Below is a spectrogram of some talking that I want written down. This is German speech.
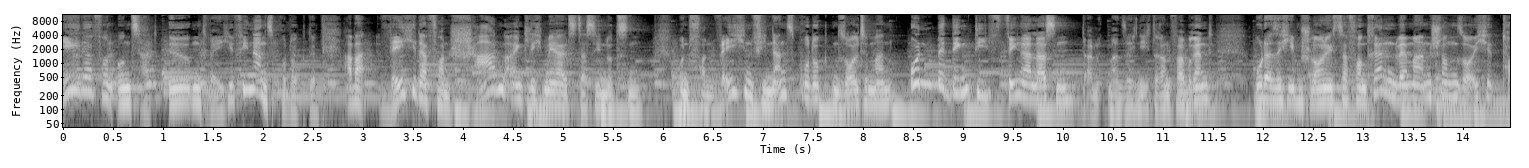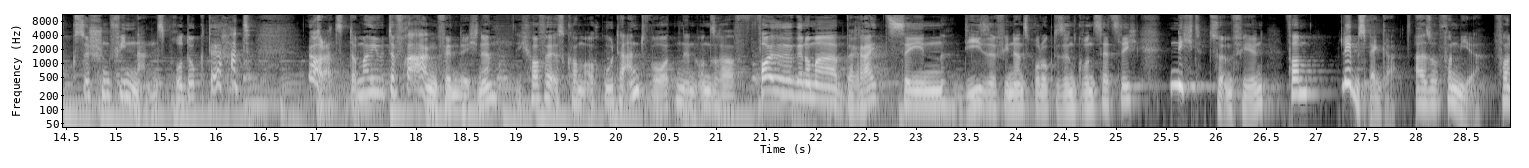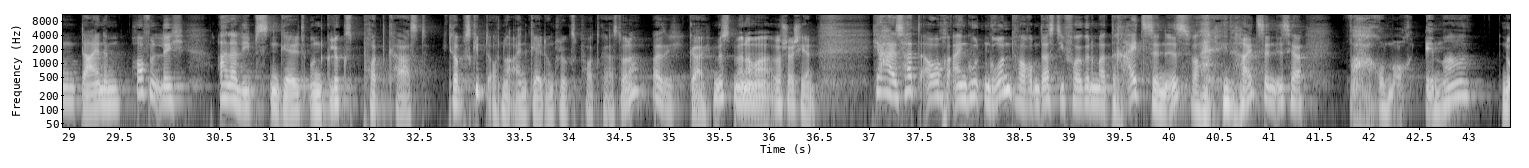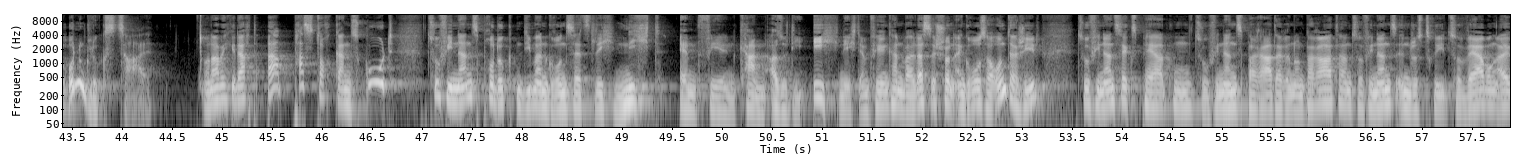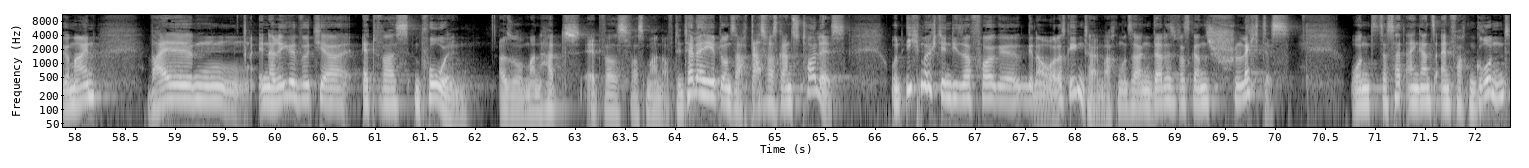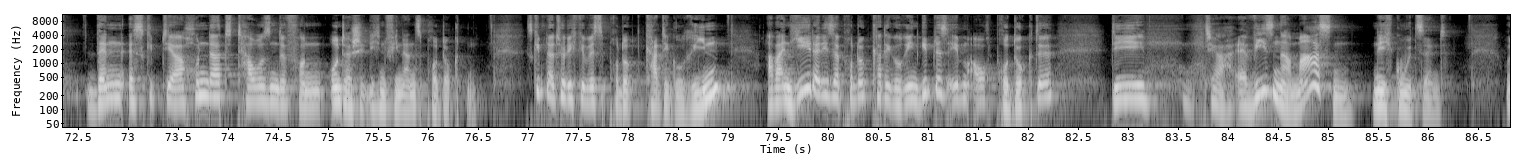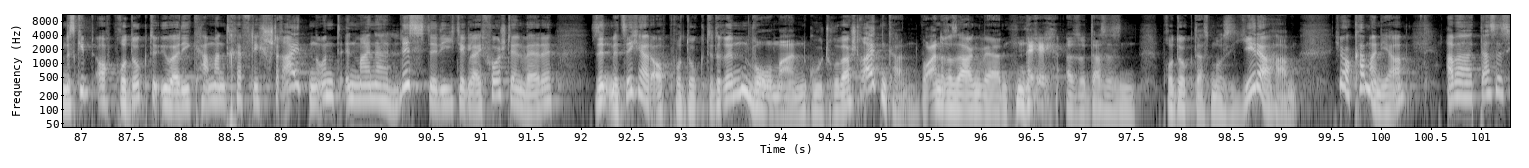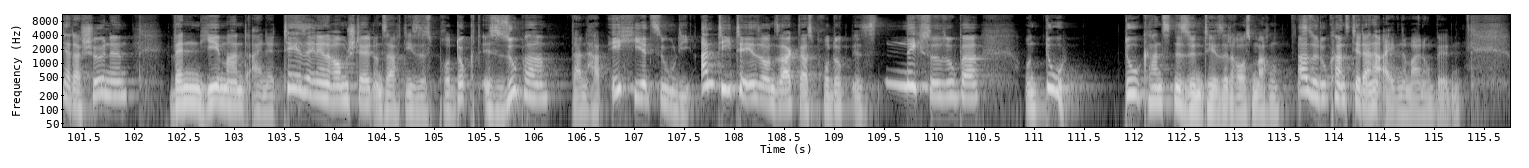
Jeder von uns hat irgendwelche Finanzprodukte. Aber welche davon schaden eigentlich mehr, als dass sie nutzen? Und von welchen Finanzprodukten sollte man unbedingt die Finger lassen, damit man sich nicht dran verbrennt? Oder sich eben schleunigst davon trennen, wenn man schon solche toxischen Finanzprodukte hat? Ja, das sind doch mal gute Fragen, finde ich. Ne? Ich hoffe, es kommen auch gute Antworten in unserer Folge Nummer 13. Diese Finanzprodukte sind grundsätzlich nicht zu empfehlen vom Lebensbanker, also von mir, von deinem hoffentlich allerliebsten Geld- und Glückspodcast. Ich glaube, es gibt auch nur einen Geld- und Glückspodcast, oder? Weiß ich gar nicht. Müssten wir nochmal recherchieren. Ja, es hat auch einen guten Grund, warum das die Folge Nummer 13 ist, weil die 13 ist ja, warum auch immer, eine Unglückszahl. Und da habe ich gedacht, ah, passt doch ganz gut zu Finanzprodukten, die man grundsätzlich nicht empfehlen kann. Also die ich nicht empfehlen kann, weil das ist schon ein großer Unterschied zu Finanzexperten, zu Finanzberaterinnen und Beratern, zur Finanzindustrie, zur Werbung allgemein. Weil hm, in der Regel wird ja etwas empfohlen. Also man hat etwas, was man auf den Teller hebt und sagt, das ist was ganz Tolles. Und ich möchte in dieser Folge genau das Gegenteil machen und sagen, das ist was ganz Schlechtes. Und das hat einen ganz einfachen Grund, denn es gibt ja Hunderttausende von unterschiedlichen Finanzprodukten. Es gibt natürlich gewisse Produktkategorien, aber in jeder dieser Produktkategorien gibt es eben auch Produkte, die tja, erwiesenermaßen nicht gut sind. Und es gibt auch Produkte, über die kann man trefflich streiten. Und in meiner Liste, die ich dir gleich vorstellen werde, sind mit Sicherheit auch Produkte drin, wo man gut drüber streiten kann. Wo andere sagen werden, nee, also das ist ein Produkt, das muss jeder haben. Ja, kann man ja. Aber das ist ja das Schöne, wenn jemand eine These in den Raum stellt und sagt, dieses Produkt ist super, dann habe ich hierzu die Antithese und sage, das Produkt ist nicht so super. Und du Du kannst eine Synthese draus machen. Also du kannst dir deine eigene Meinung bilden.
